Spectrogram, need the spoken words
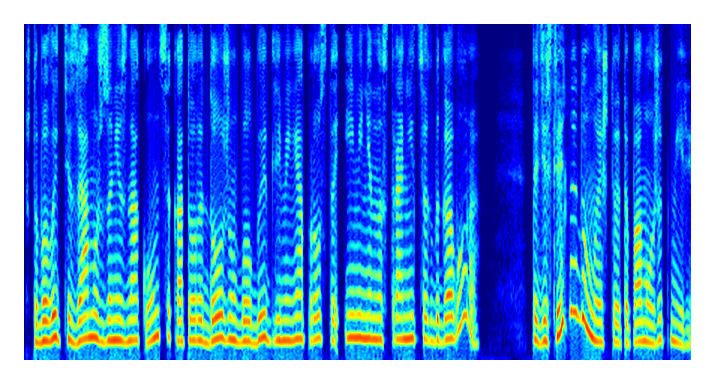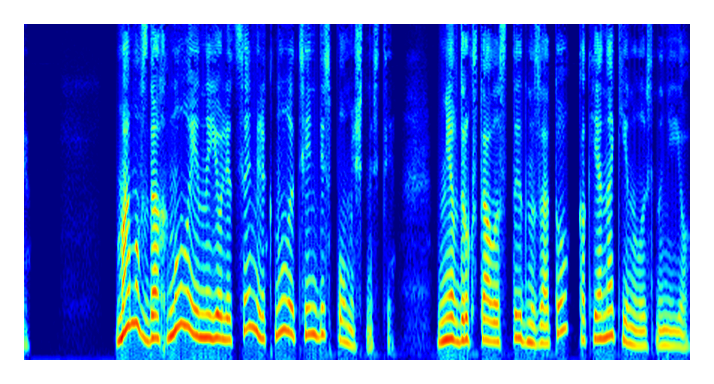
Чтобы выйти замуж за незнакомца, который должен был быть для меня просто именем на страницах договора? Ты действительно думаешь, что это поможет мире?» Мама вздохнула, и на ее лице мелькнула тень беспомощности. Мне вдруг стало стыдно за то, как я накинулась на нее.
